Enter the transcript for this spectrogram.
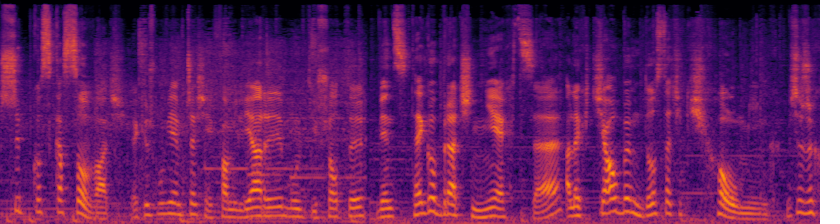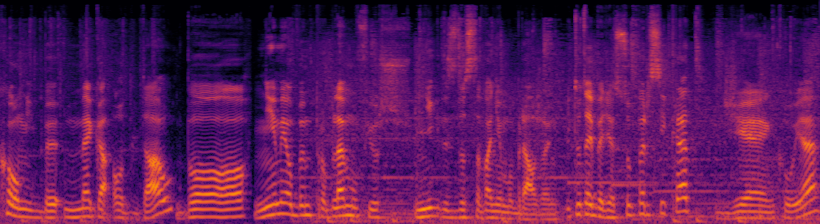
szybko skasować. Jak już mówiłem wcześniej, familiary, multishoty, więc tego brać nie chcę, ale chciałbym dostać jakiś homing. Myślę, że homing by mega oddał, bo nie miałbym problemów już nigdy z dostawaniem obrażeń. I tutaj będzie super secret, dziękuję,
